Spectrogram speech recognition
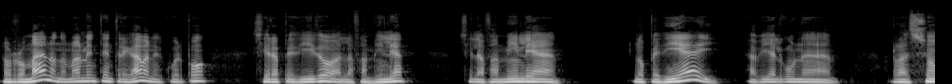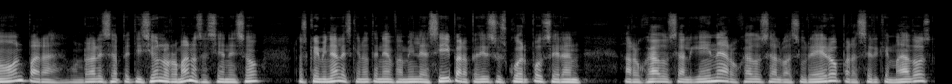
Los romanos normalmente entregaban el cuerpo si era pedido a la familia, si la familia lo pedía y había alguna razón para honrar esa petición. Los romanos hacían eso. Los criminales que no tenían familia así para pedir sus cuerpos eran arrojados al Guena, arrojados al basurero para ser quemados.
